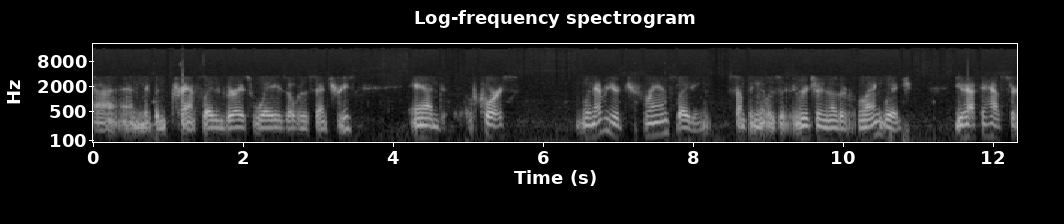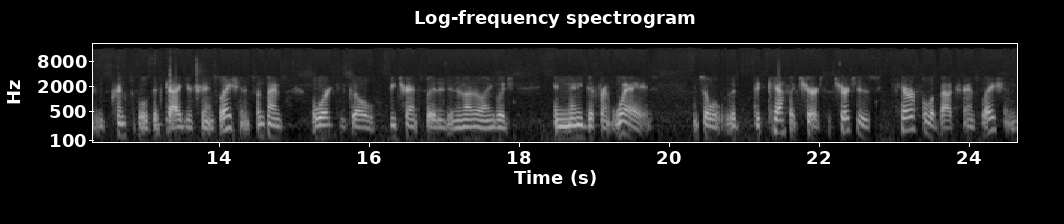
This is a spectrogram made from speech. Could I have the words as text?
Uh, and they've been translated in various ways over the centuries. And of course, whenever you're translating something that was originally in another language, you have to have certain principles that guide your translation. Sometimes a word can go be translated in another language in many different ways. And so the, the Catholic Church, the church is careful about translation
